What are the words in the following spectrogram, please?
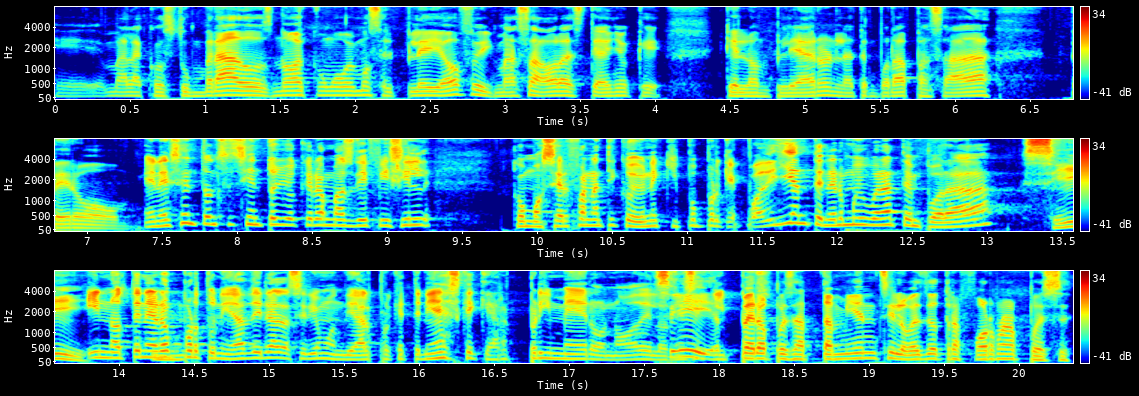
eh, mal acostumbrados, ¿no? A cómo vemos el playoff y más ahora este año que, que lo ampliaron en la temporada pasada. Pero... En ese entonces siento yo que era más difícil como ser fanático de un equipo porque podían tener muy buena temporada. Sí. Y no tener oportunidad de ir a la Serie Mundial porque tenías que quedar primero, ¿no? De los sí, pero pues también si lo ves de otra forma, pues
